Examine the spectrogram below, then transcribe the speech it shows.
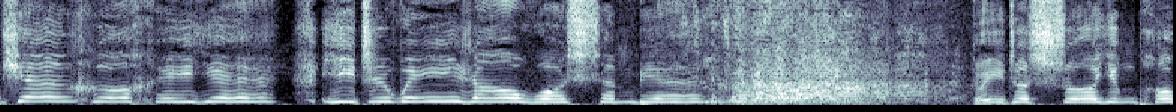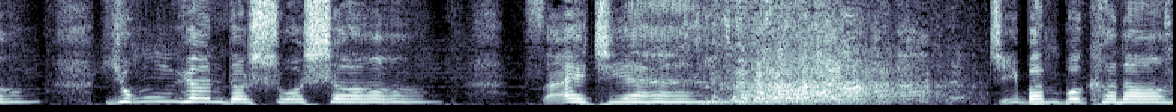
天和黑夜一直围绕我身边。对着摄影棚，永远的说声再见，基本不可能。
